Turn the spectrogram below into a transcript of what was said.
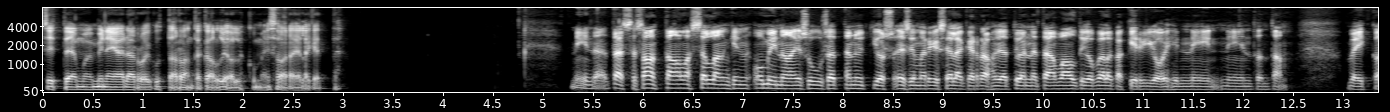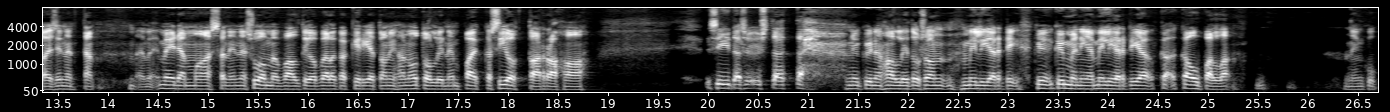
sitten minä jäädään roikuttaa rantakalliolle, kun me ei saada eläkettä. Niin, tässä saattaa olla sellainenkin ominaisuus, että nyt jos esimerkiksi eläkerahoja työnnetään valtion velkakirjoihin, niin, niin tota, veikkaisin, että meidän maassa niin ne Suomen valtion velkakirjat on ihan otollinen paikka sijoittaa rahaa siitä syystä, että nykyinen hallitus on miljardi, kymmeniä miljardia kaupalla niin kuin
